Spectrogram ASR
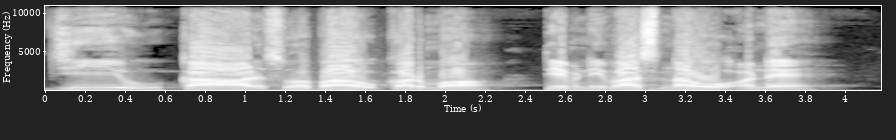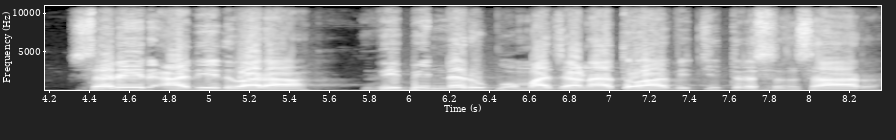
જીવ, કાળ, સ્વભાવ, કર્મ, તેમની વાસનાઓ અને શરીર આદિ દ્વારા વિભિન્ન રૂપોમાં જણાતો આ વિચિત્ર સંસાર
